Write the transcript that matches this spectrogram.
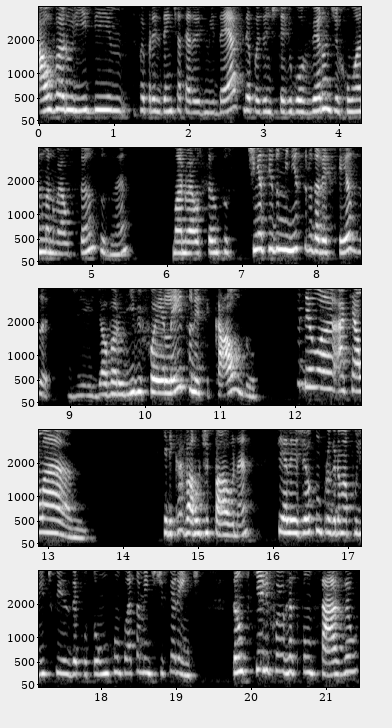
Álvaro Uribe foi presidente até 2010, depois a gente teve o governo de Juan Manuel Santos, né? Manuel Santos tinha sido ministro da Defesa de, de Álvaro Uribe foi eleito nesse caldo e deu a, aquela aquele cavalo de pau, né? Se elegeu com um programa político e executou um completamente diferente. Tanto que ele foi o responsável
